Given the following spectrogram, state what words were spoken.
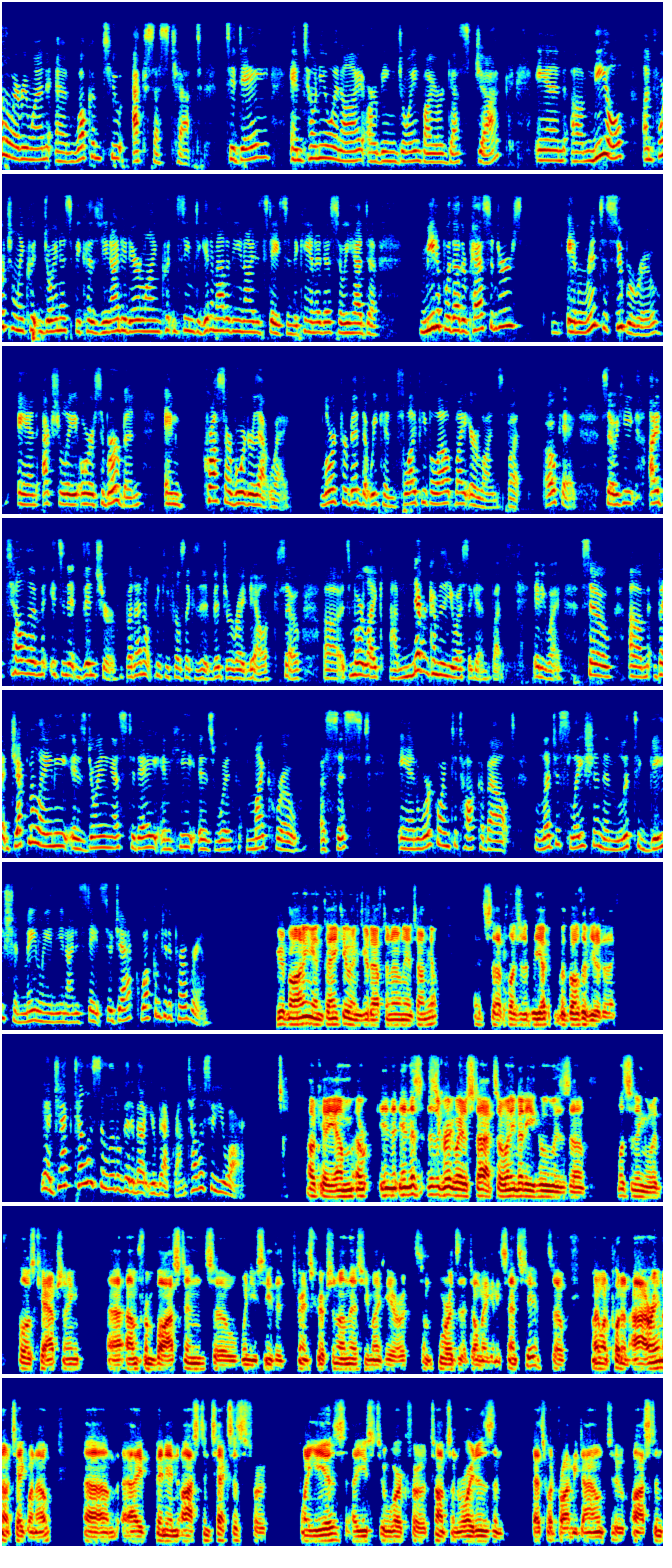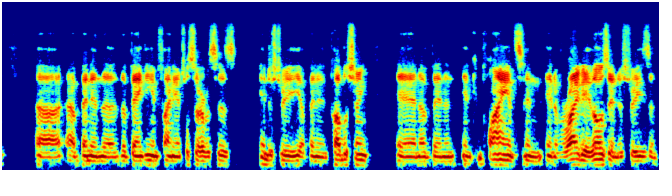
Hello, everyone, and welcome to AXSChat. Today, Antonio and I are being joined by our guest, Jack. And um, Neil, unfortunately, couldn't join us because United Airlines couldn't seem to get him out of the United States into Canada. So he had to meet up with other passengers and rent a Subaru and actually, or a Suburban, and cross our border that way. Lord forbid that we can fly people out by airlines, but Okay. So he, I tell him it's an adventure, but I don't think he feels like it's an adventure right now. So uh, it's more like I'm never coming to the U.S. again. But anyway, so, um, but Jack Mullaney is joining us today, and he is with Micro Assist. And we're going to talk about legislation and litigation, mainly in the United States. So, Jack, welcome to the program. Good morning, and thank you, and good afternoon, Antonio. It's a pleasure to be up with both of you today. Yeah, Jack, tell us a little bit about your background. Tell us who you are. Okay, um, uh, and this this is a great way to start. So anybody who is uh, listening with closed captioning, uh, I'm from Boston. So when you see the transcription on this, you might hear some words that don't make any sense to you. So you might want to put an R in or take one out. Um, I've been in Austin, Texas for 20 years. I used to work for Thomson Reuters, and that's what brought me down to Austin. Uh, I've been in the, the banking and financial services industry. I've been in publishing, and I've been in, in compliance in, in a variety of those industries. And,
